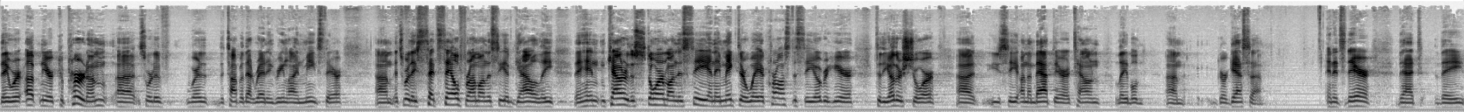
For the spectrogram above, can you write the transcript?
They were up near Capernaum, uh, sort of where the top of that red and green line meets there. Um, it's where they set sail from on the Sea of Galilee. They encounter the storm on the sea and they make their way across the sea over here to the other shore. Uh, you see on the map there a town labeled um, Gergesa. And it's there that they,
